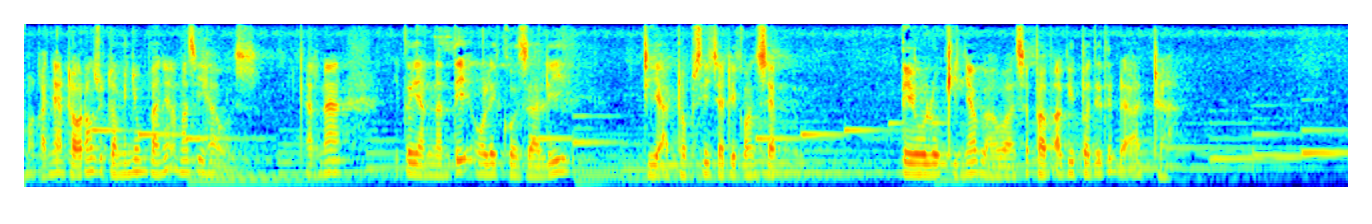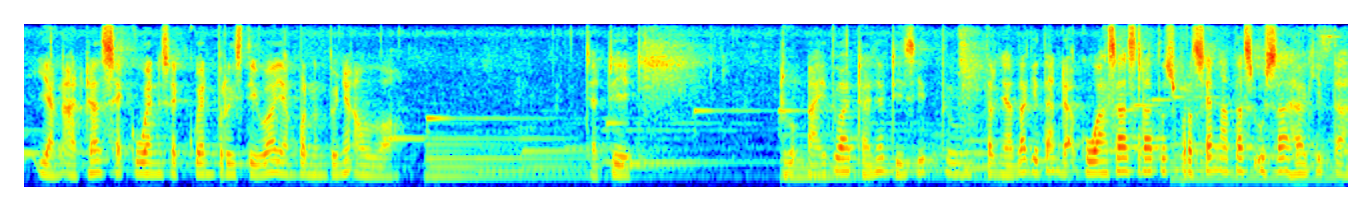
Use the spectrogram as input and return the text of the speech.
Makanya ada orang sudah minum banyak masih haus. Karena itu yang nanti oleh Ghazali diadopsi jadi konsep teologinya bahwa sebab akibat itu tidak ada. Yang ada sekuen-sekuen peristiwa yang penentunya Allah. Jadi doa itu adanya di situ. Ternyata kita tidak kuasa 100% atas usaha kita.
